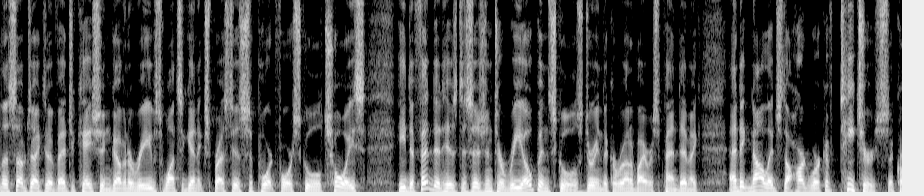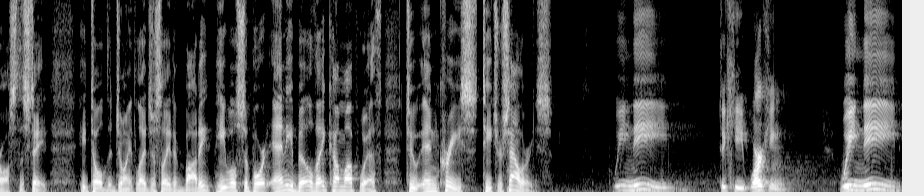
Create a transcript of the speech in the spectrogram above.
the subject of education, Governor Reeves once again expressed his support for school choice. He defended his decision to reopen schools during the coronavirus pandemic and acknowledged the hard work of teachers across the state. He told the joint legislative body he will support any bill they come up with to increase teacher salaries. We need to keep working. We need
